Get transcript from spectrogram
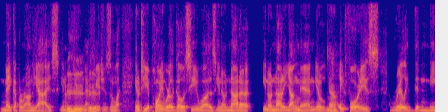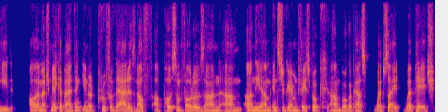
makeup around the eyes you know mm-hmm, that mm-hmm. features and like you know to your point where Lugosi was you know not a you know not a young man you know no. late 40s really didn't need all that much makeup. I think you know proof of that is, and I'll I'll post some photos on um, on the um, Instagram and Facebook um, Borgo Pass website webpage.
